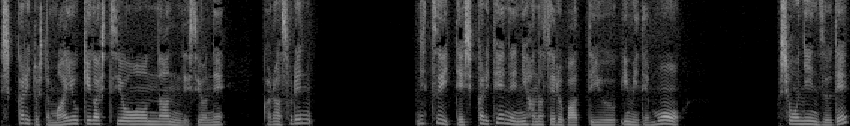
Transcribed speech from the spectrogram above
しっかりとした前置きが必要なんですよね。からそれについてしっかり丁寧に話せる場っていう意味でも少人数で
